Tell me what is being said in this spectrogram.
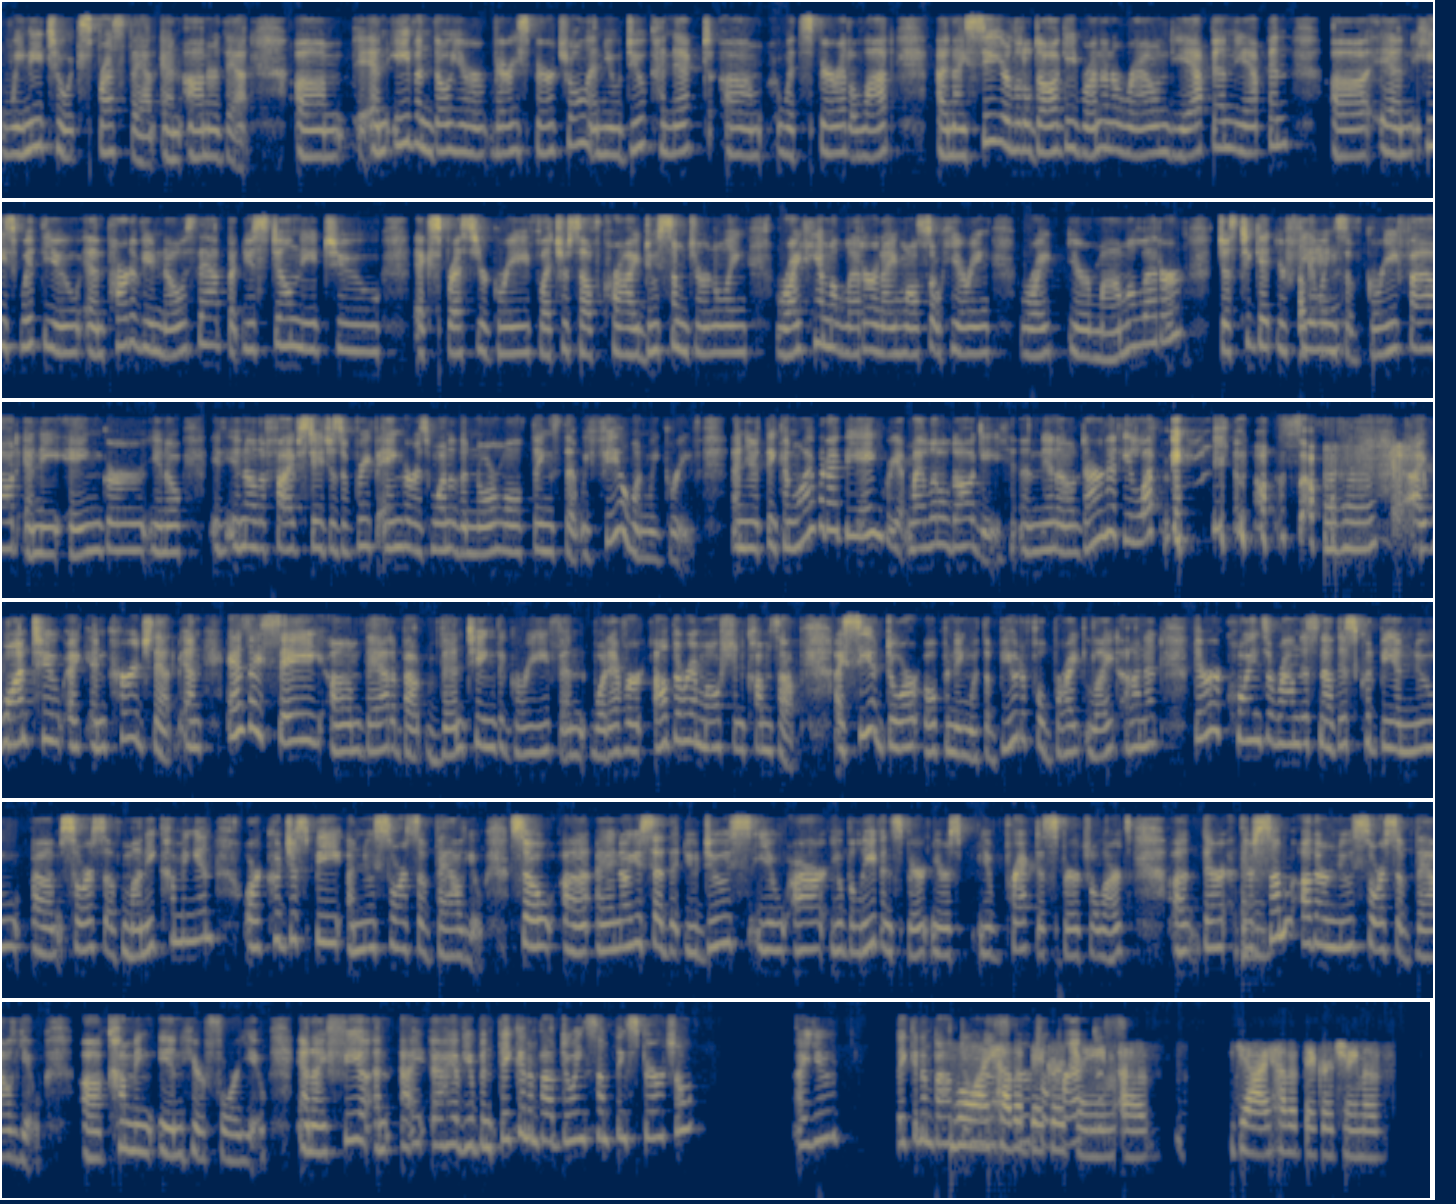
we need to express that and honor that. Um, and even though you're very spiritual and you do connect um, with spirit a lot, and I see your little doggy running around yapping, yapping uh, and he's with you and part of you knows that but you still need to express your grief let yourself cry do some journaling write him a letter and i'm also hearing write your mom a letter just to get your feelings okay. of grief out any anger you know you know the five stages of grief anger is one of the normal things that we feel when we grieve and you're thinking why would i be angry at my little doggy and you know darn it he left me you know so mm-hmm. i want to uh, encourage that. And as i say um, that about venting the grief and whatever other emotion comes up i see a door opening with a beautiful bright light on it. There are coins around this. Now this could be a new um, source of money coming in or it could just be a new source of value. So uh, i know you said that you do you are you believe in spirit and you're you practice spiritual arts. Uh, there there's mm-hmm. some other new source of value uh, coming in here for you. And I feel, and I have you been thinking about doing something spiritual? Are you thinking about? Well, I have a bigger practice? dream of. Yeah, I have a bigger dream of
